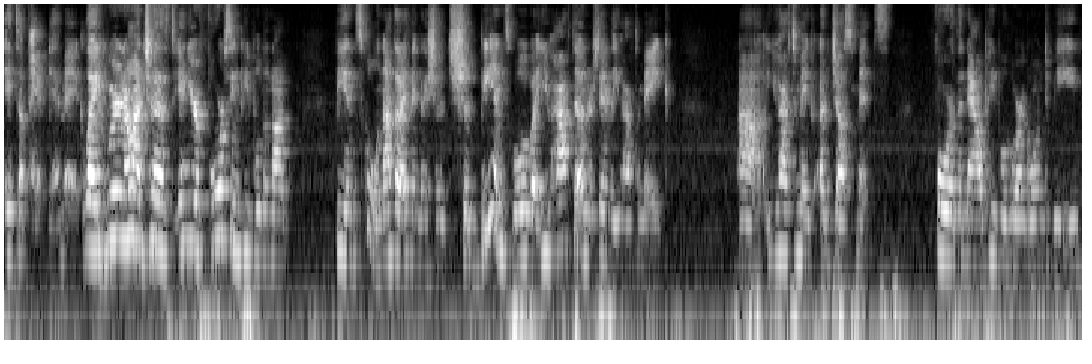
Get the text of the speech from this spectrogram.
it's a pandemic. Like, we're not just, and you're forcing people to not be in school. Not that I think they should should be in school, but you have to understand that you have to make, uh, you have to make adjustments for the now people who are going to be.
